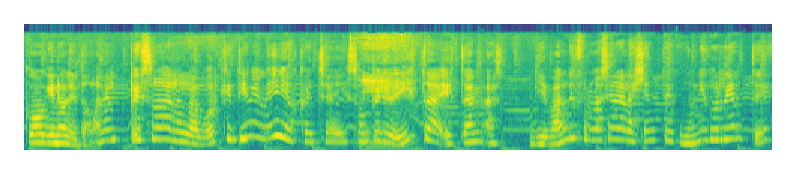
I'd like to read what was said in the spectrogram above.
como que no le toman el peso a la labor que tienen ellos, ¿cachai? Son periodistas, están llevando información a la gente común y corriente.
